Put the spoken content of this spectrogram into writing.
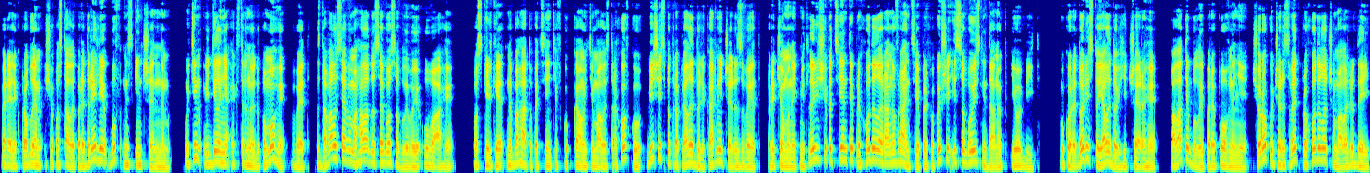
Перелік проблем, що постали перед Рейлі, був нескінченним. Утім, відділення екстреної допомоги ВЕД, здавалося, вимагало до себе особливої уваги. Оскільки небагато пацієнтів в Куккаунті мали страховку, більшість потрапляли до лікарні через ВЕД. Причому найкмітливіші пацієнти приходили рано вранці, прихопивши із собою сніданок і обід. У коридорі стояли довгі черги. Палати були переповнені. Щороку через ВЕД проходило чимало людей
